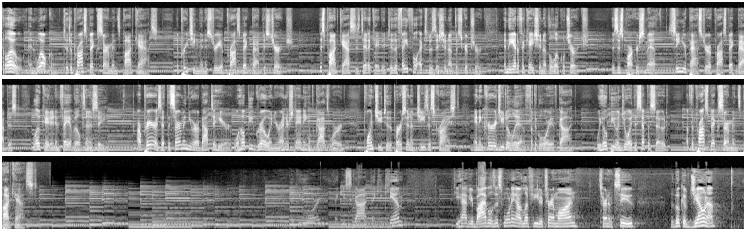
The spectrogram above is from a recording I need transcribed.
Hello, and welcome to the Prospect Sermons Podcast, the preaching ministry of Prospect Baptist Church. This podcast is dedicated to the faithful exposition of the Scripture and the edification of the local church. This is Parker Smith, Senior Pastor of Prospect Baptist, located in Fayetteville, Tennessee. Our prayer is that the sermon you are about to hear will help you grow in your understanding of God's Word, point you to the person of Jesus Christ, and encourage you to live for the glory of God. We hope you enjoy this episode of the Prospect Sermons podcast. Thank you, Lori. Thank you, Scott. Thank you, Kim. If you have your Bibles this morning, I would love for you to turn them on, turn them to the book of Jonah.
